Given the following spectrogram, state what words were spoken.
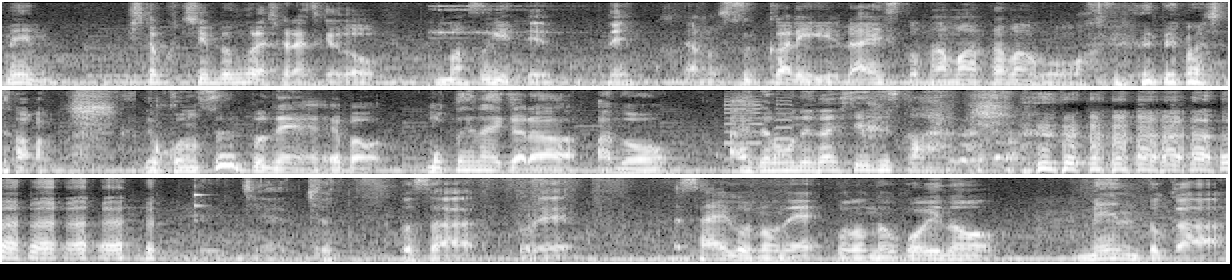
麺、一口分ぐらいしかないですけど、うますぎてね、あの、すっかりライスと生卵を忘れてました。でもこのスープね、やっぱもったいないから、あの、間もお願いしていいですか？じゃあちょっとさ、これ、最後のね、この残りの麺とか、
